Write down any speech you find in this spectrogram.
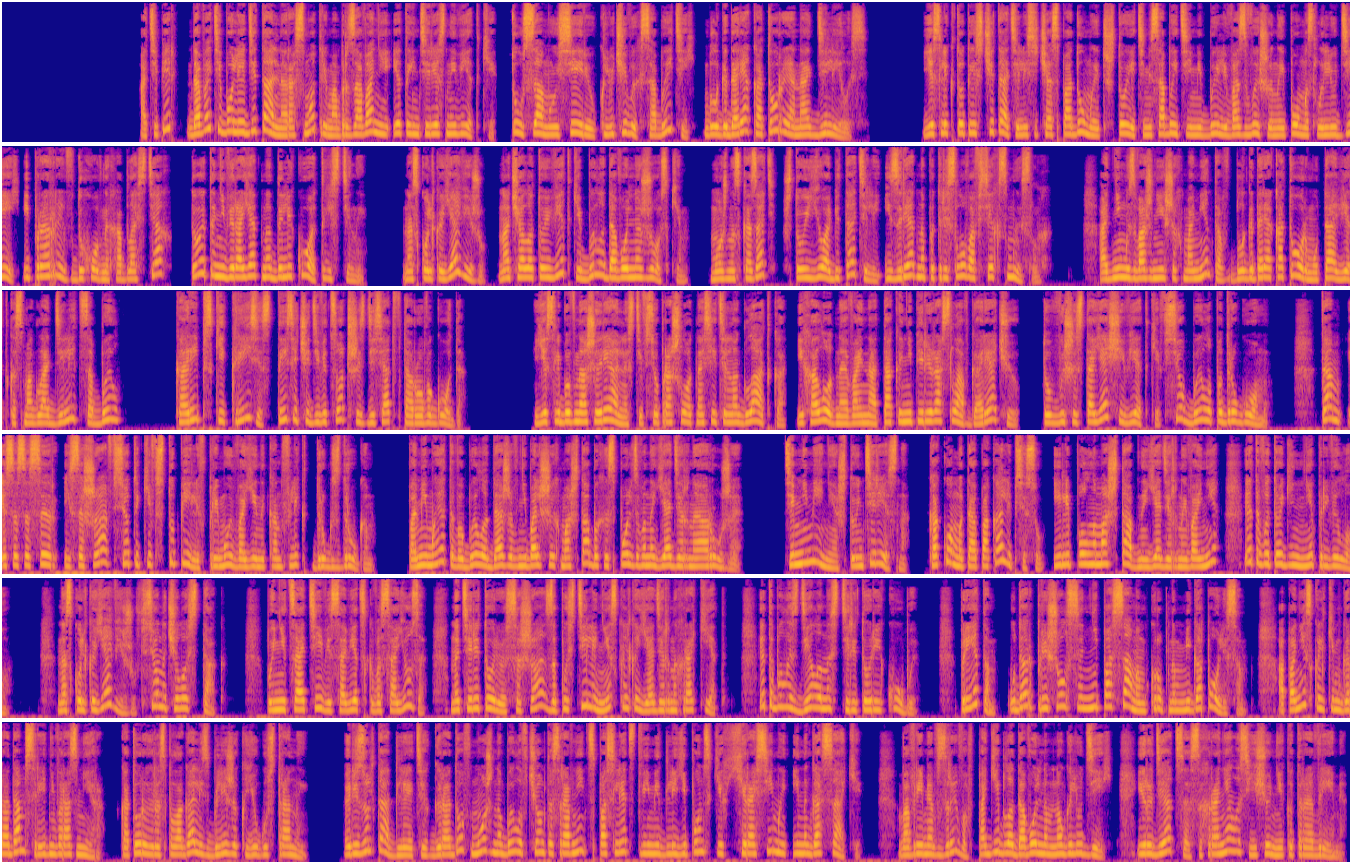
А теперь давайте более детально рассмотрим образование этой интересной ветки, ту самую серию ключевых событий, благодаря которой она отделилась. Если кто-то из читателей сейчас подумает, что этими событиями были возвышенные помыслы людей и прорыв в духовных областях, то это невероятно далеко от истины. Насколько я вижу, начало той ветки было довольно жестким. Можно сказать, что ее обитателей изрядно потрясло во всех смыслах. Одним из важнейших моментов, благодаря которому та ветка смогла отделиться, был Карибский кризис 1962 года. Если бы в нашей реальности все прошло относительно гладко и холодная война так и не переросла в горячую, то в вышестоящей ветке все было по-другому. Там СССР и США все-таки вступили в прямой военный конфликт друг с другом. Помимо этого было даже в небольших масштабах использовано ядерное оружие. Тем не менее, что интересно, какому-то апокалипсису или полномасштабной ядерной войне это в итоге не привело. Насколько я вижу, все началось так. По инициативе Советского Союза на территорию США запустили несколько ядерных ракет. Это было сделано с территории Кубы. При этом удар пришелся не по самым крупным мегаполисам, а по нескольким городам среднего размера, которые располагались ближе к югу страны. Результат для этих городов можно было в чем-то сравнить с последствиями для японских Хиросимы и Нагасаки. Во время взрывов погибло довольно много людей, и радиация сохранялась еще некоторое время.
